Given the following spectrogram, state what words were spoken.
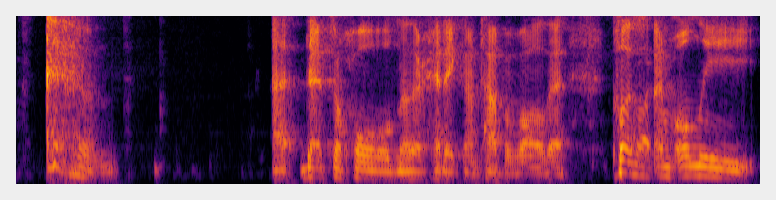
uh, that's a whole another headache on top of all that. Plus, Right. I'm only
